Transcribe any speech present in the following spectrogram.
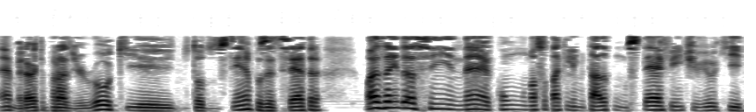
é né, melhor temporada de rookie de todos os tempos, etc. Mas ainda assim, né, com o nosso ataque limitado com o Steph, a gente viu que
